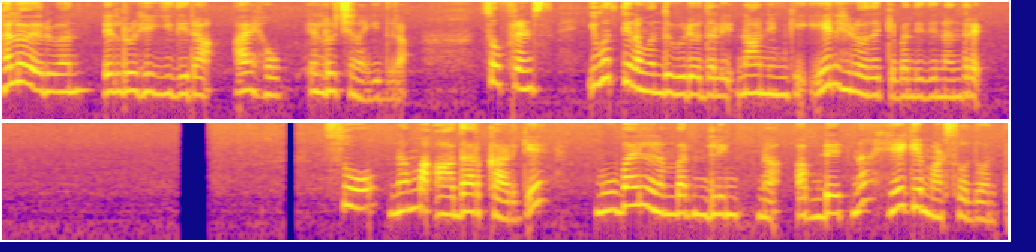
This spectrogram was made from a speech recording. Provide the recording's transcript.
ಹಲೋ ಎರಿವನ್ ಎಲ್ಲರೂ ಹೇಗಿದ್ದೀರಾ? ಐ ಹೋಪ್ ಎಲ್ಲರೂ ಚೆನ್ನಾಗಿದ್ದೀರಾ? ಸೊ ಫ್ರೆಂಡ್ಸ್ ಇವತ್ತಿನ ಒಂದು ವಿಡಿಯೋದಲ್ಲಿ ನಾನು ನಿಮಗೆ ಏನು ಹೇಳೋದಕ್ಕೆ ಬಂದಿದ್ದೀನಿ ಅಂದರೆ ಸೊ ನಮ್ಮ ಆಧಾರ್ ಕಾರ್ಡ್ಗೆ ಮೊಬೈಲ್ ನಂಬರ್ ಲಿಂಕ್ನ ಅಪ್ಡೇಟ್ನ ಹೇಗೆ ಮಾಡಿಸೋದು ಅಂತ.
